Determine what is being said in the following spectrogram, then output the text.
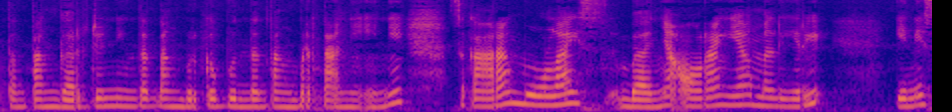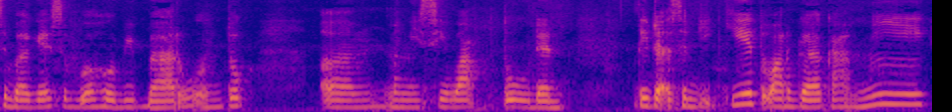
tentang gardening, tentang berkebun, tentang bertani ini, sekarang mulai banyak orang yang melirik ini sebagai sebuah hobi baru untuk um, mengisi waktu dan tidak sedikit warga kami,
